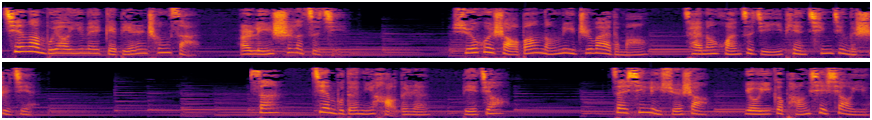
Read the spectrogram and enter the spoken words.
千万不要因为给别人撑伞。而淋湿了自己，学会少帮能力之外的忙，才能还自己一片清净的世界。三见不得你好的人别交。在心理学上有一个螃蟹效应，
